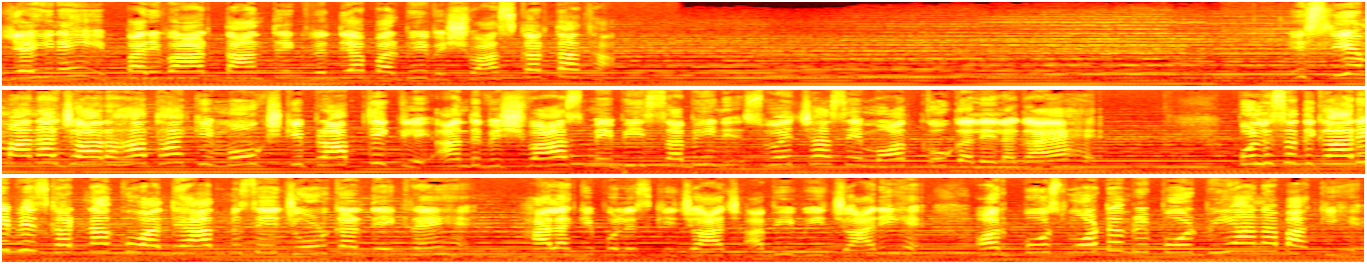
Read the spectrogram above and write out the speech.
यही नहीं, परिवार तांत्रिक विद्या पर भी विश्वास करता था। इसलिए माना जा रहा था कि मोक्ष की प्राप्ति के लिए अंधविश्वास में भी सभी ने स्वेच्छा से मौत को गले लगाया है। पुलिस अधिकारी भी इस घटना को अध्यात्म से जोड़कर देख रहे हैं। हालाँकि पुलिस की जाँच अभी भी जारी है और पोस्टमार्टम रिपोर्ट भी आना बाकी है।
